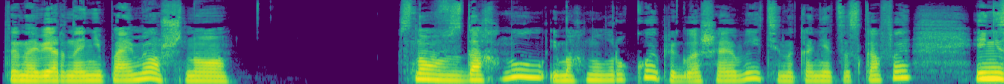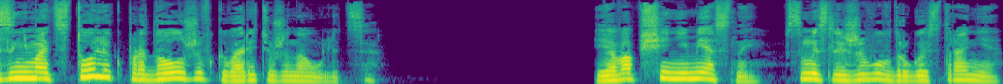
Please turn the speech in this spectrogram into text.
Ты, наверное, не поймешь, но Снова вздохнул и махнул рукой, приглашая выйти, наконец, из кафе и не занимать столик, продолжив говорить уже на улице. «Я вообще не местный, в смысле живу в другой стране.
